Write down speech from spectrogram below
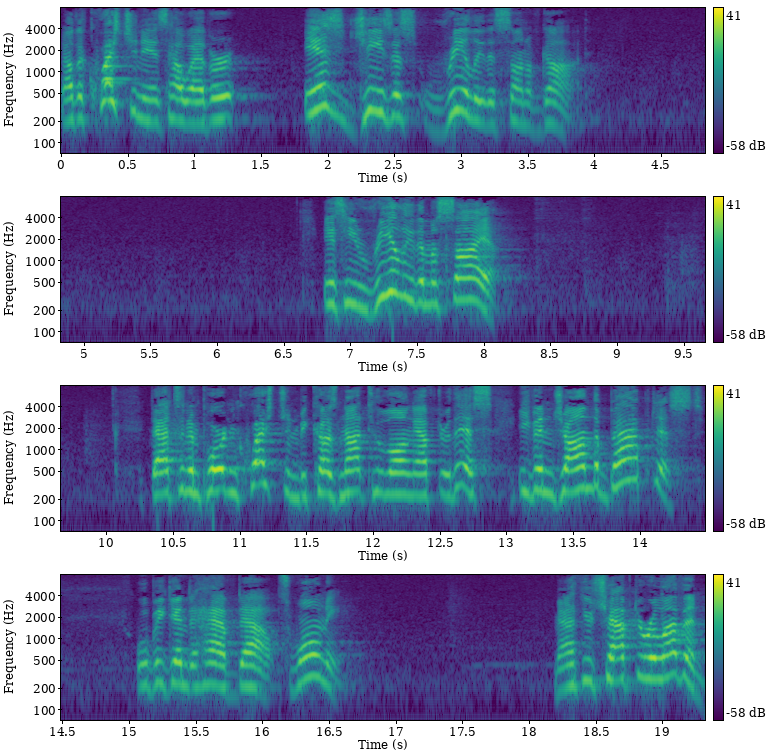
Now, the question is, however, is Jesus really the Son of God? Is he really the Messiah? That's an important question because not too long after this, even John the Baptist will begin to have doubts, won't he? Matthew chapter 11.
